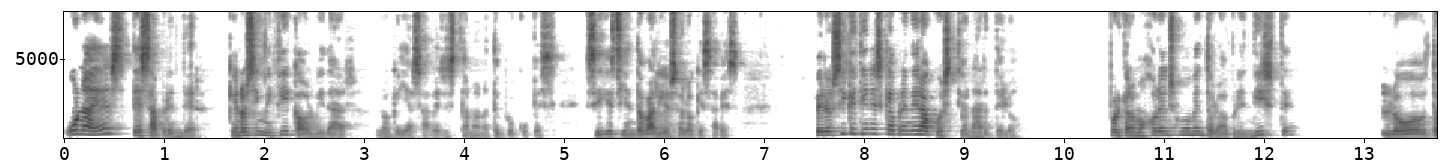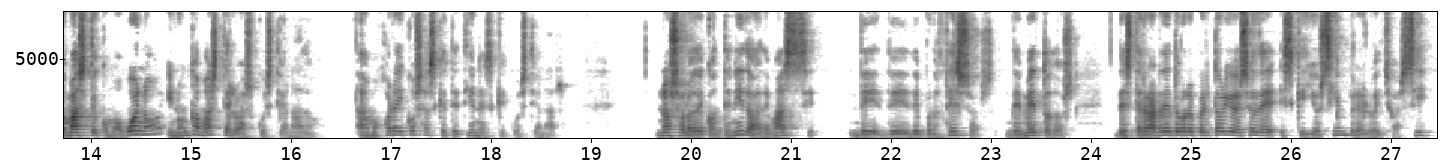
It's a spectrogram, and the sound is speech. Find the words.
Una es desaprender, que no significa olvidar lo que ya sabes. Esto no, no te preocupes. Sigue siendo valioso lo que sabes. Pero sí que tienes que aprender a cuestionártelo. Porque a lo mejor en su momento lo aprendiste, lo tomaste como bueno y nunca más te lo has cuestionado. A lo mejor hay cosas que te tienes que cuestionar. No solo de contenido, además de, procesos, de métodos, desterrar de tu repertorio eso de es que yo siempre lo he hecho así.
